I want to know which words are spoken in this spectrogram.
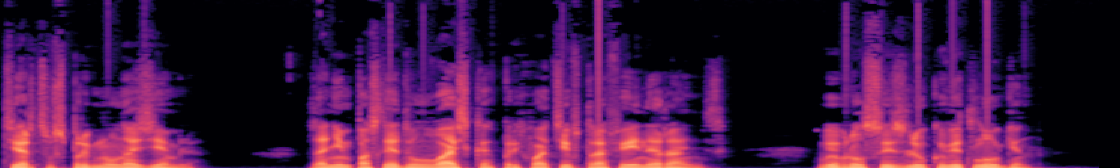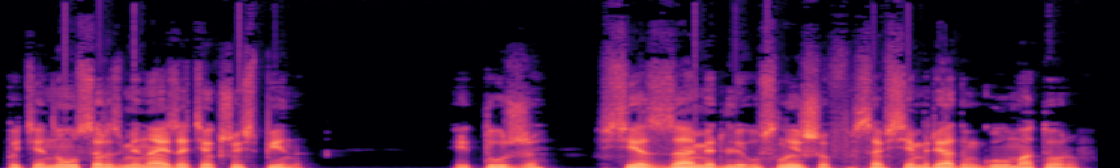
Терцев спрыгнул на землю. За ним последовал Васька, прихватив трофейный ранец. Выбрался из люка Ветлугин, потянулся, разминая затекшую спину. И тут же все замерли, услышав совсем рядом гул моторов.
